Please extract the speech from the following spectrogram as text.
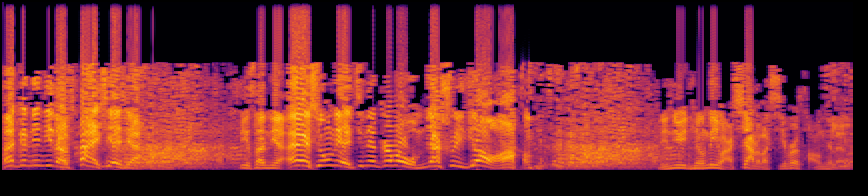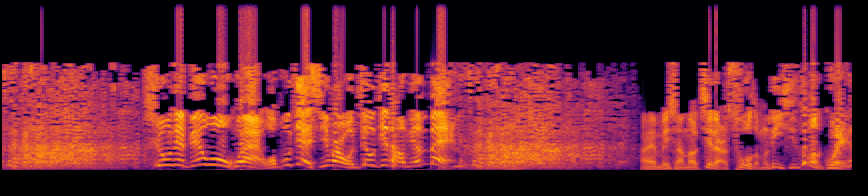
来 给您借点菜，谢谢。第三天，哎，兄弟，今天哥们儿我们家睡觉啊。邻居一听，立马吓得把媳妇儿藏起来了。兄弟，别误会，我不借媳妇儿，我就借套棉被。哎，没想到借点醋怎么利息这么贵啊！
